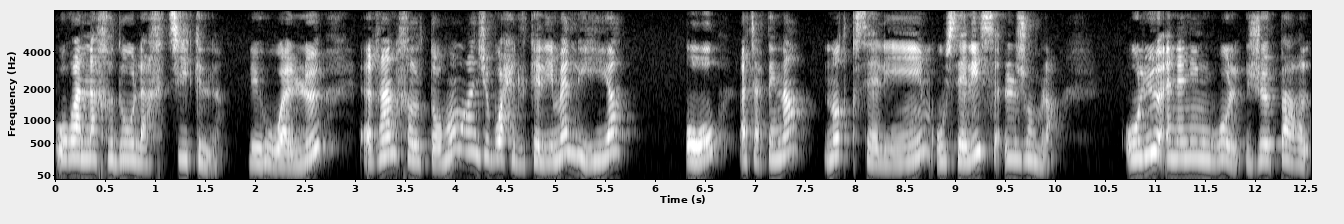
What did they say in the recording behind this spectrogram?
وغناخذوا لارتيكل اللي هو لو غنخلطوهم غنجيب واحد الكلمه اللي هي او غتعطينا نطق سليم وسلس الجملة lieu أنني نقول je parle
